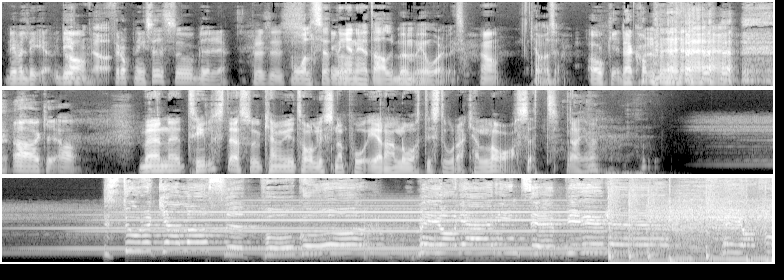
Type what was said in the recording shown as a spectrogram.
Det är väl det. det Ja. Förhoppningsvis så blir det det. Precis. Målsättningen är ett album i år, liksom, Ja. kan man säga. Okej, där kom Ja, okej, ja. Men tills dess så kan vi ta och lyssna på eran låt i Stora Kalaset. Jajamän. Det stora kalaset pågår Men jag är inte bjuden Men jag får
